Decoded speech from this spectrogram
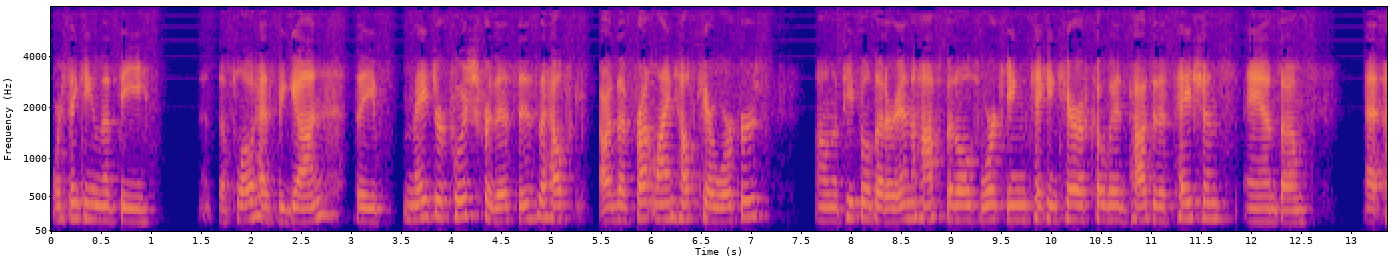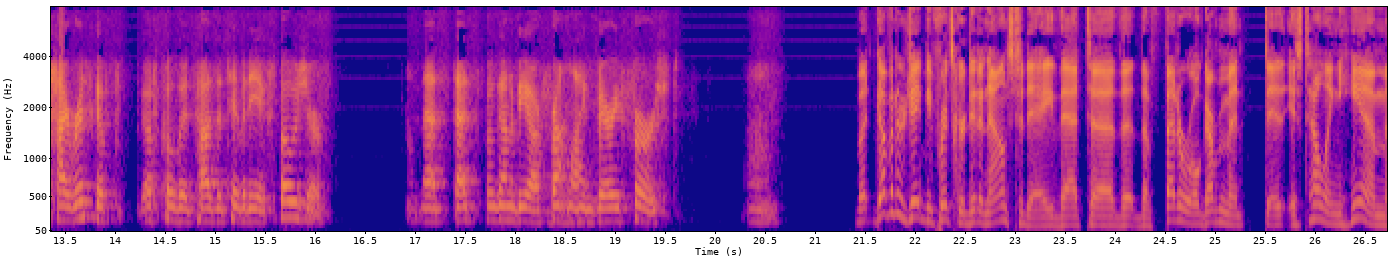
we're thinking that the the flow has begun. The major push for this is the health are the frontline healthcare workers, um, the people that are in the hospitals working, taking care of COVID positive patients, and um, at high risk of, of COVID positivity exposure. That that's going to be our frontline very first. Um, but Governor J.B. Pritzker did announce today that uh, the the federal government is telling him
